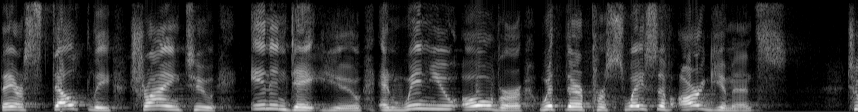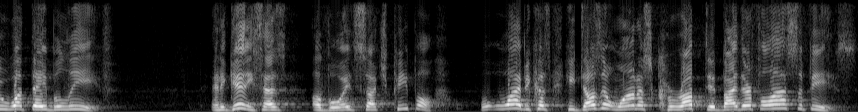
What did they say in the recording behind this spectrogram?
they are stealthily trying to inundate you and win you over with their persuasive arguments to what they believe. And again, he says, avoid such people. Why? Because he doesn't want us corrupted by their philosophies.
